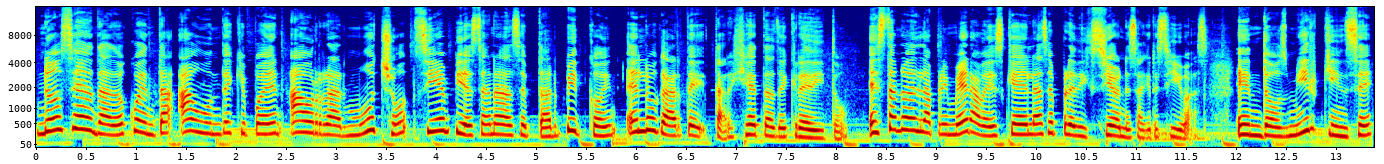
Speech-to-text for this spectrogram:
no se han dado cuenta aún de que pueden ahorrar mucho si empiezan a aceptar Bitcoin en lugar de tarjetas de crédito. Esta no es la primera vez que él hace predicciones agresivas. En 2015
